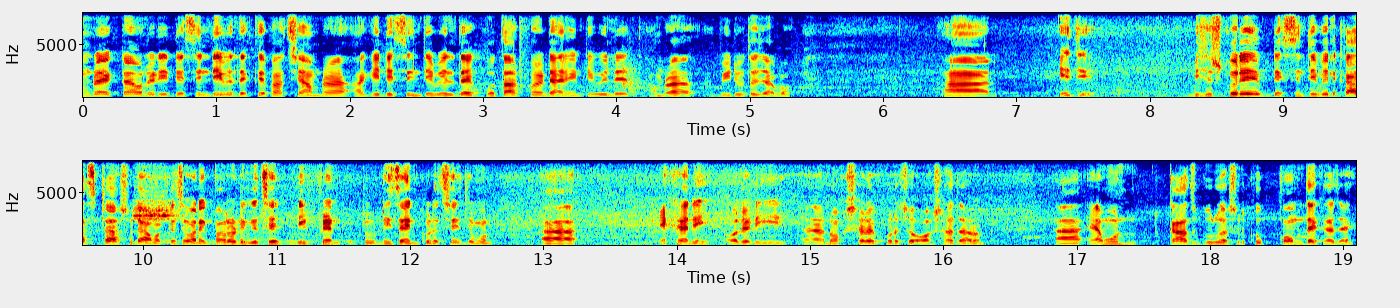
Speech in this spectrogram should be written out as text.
আমরা একটা অলরেডি ড্রেসিং টেবিল দেখতে পাচ্ছি। আমরা আগে ড্রেসিং টেবিল দেখব, তারপরে ডাইনিং টেবিলে আমরা ভিডিওতে যাব। আর এই যে বিশেষ করে ড্রেসিং টেবিল কাজটা আসলে আমার কাছে অনেক ভালো লেগেছে ডিফারেন্ট একটু ডিজাইন করেছে। যেমন এখানে অলরেডি নকশাটা করেছে অসাধারণ। এমন কাজগুলো আসলে খুব কম দেখা যায়।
